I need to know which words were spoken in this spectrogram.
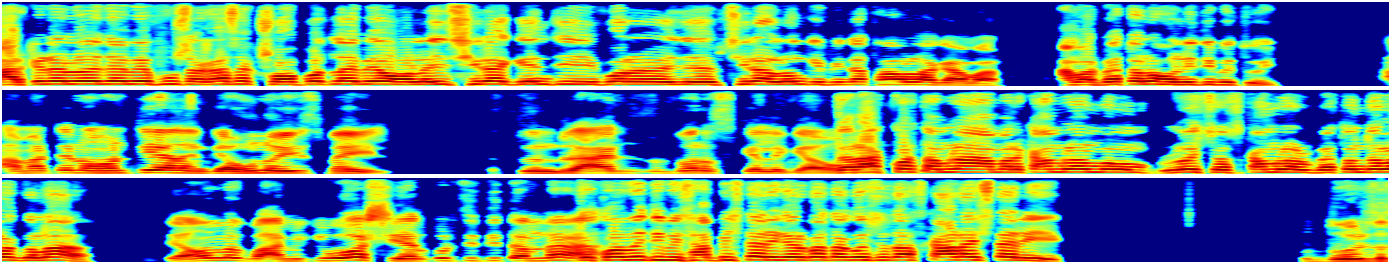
মার্কেটে লয়ে যাবে পোশাক আশাক সব বদলাইবে হলে সিরা গেঞ্জি পরে যে সিরা লঙ্গি পিন্ধা থাও লাগে আমার। আমার বেতন হনি দিবি তুই। আমার টেন হন টিয়া নাই হুনো ইসমাইল। তুই রাগ বরস কে লেগে? রাগ করতাম না আমার কামলার লইছস কামলার বেতন দেওয়া লাগতো না? দেওয়ান লাগবো আমি কি ও শেয়ার করছি দিতাম না? তো কবে দিবি? ছাব্বিশ তারিখের কথা কইছস আজকে আড়াইশ তারিখ। ধৈর্য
